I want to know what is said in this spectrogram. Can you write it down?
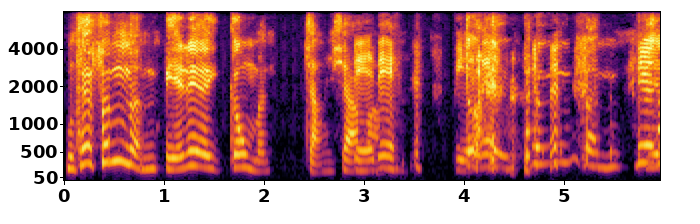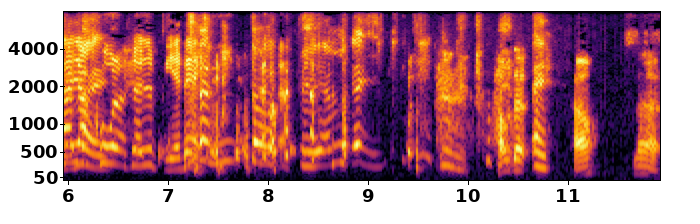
你可以分门别类跟我们讲一下别类，别类，分门，因为他要哭了，所以是别类，真的别类。好的，哎，好，那。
